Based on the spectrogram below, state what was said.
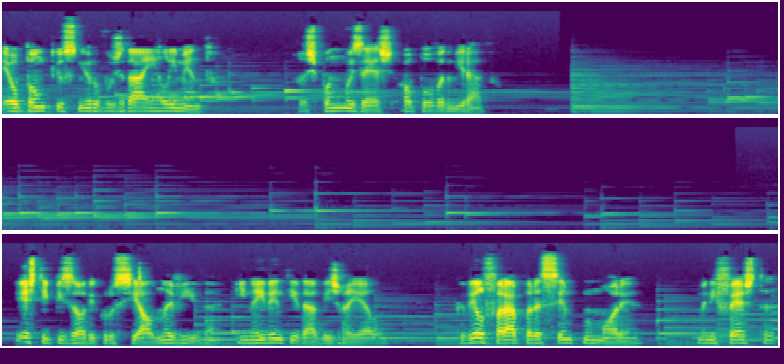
É o pão que o Senhor vos dá em alimento. Responde Moisés ao povo admirado. Este episódio crucial na vida e na identidade de Israel, que dele fará para sempre memória, manifesta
